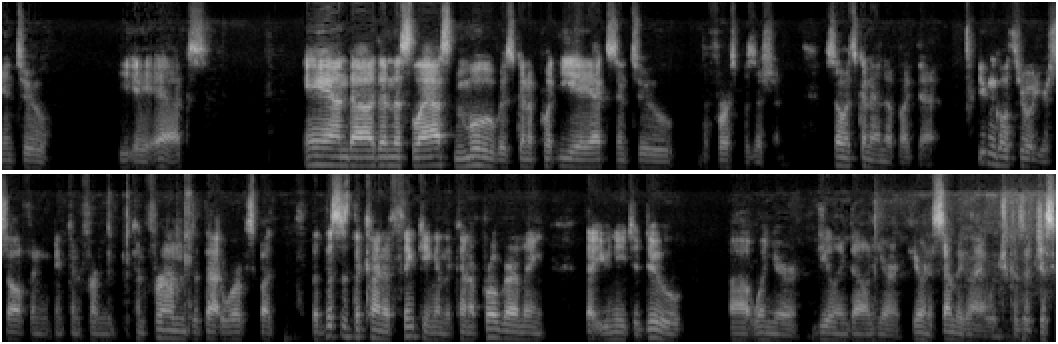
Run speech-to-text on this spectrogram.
into EAX. And uh, then this last move is going to put EAX into the first position. So it's going to end up like that. You can go through it yourself and, and confirm confirm that that works. But but this is the kind of thinking and the kind of programming that you need to do uh, when you're dealing down here here in assembly language because it just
